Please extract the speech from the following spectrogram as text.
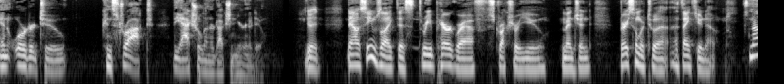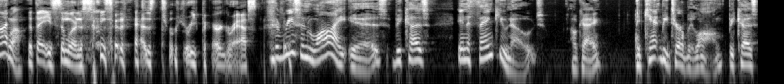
in order to construct the actual introduction you're going to do. Good. Now, it seems like this three paragraph structure you mentioned, very similar to a, a thank you note. It's not. Well, the thing is similar in the sense that it has three paragraphs. the reason why is because in a thank you note, okay, it can't be terribly long because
